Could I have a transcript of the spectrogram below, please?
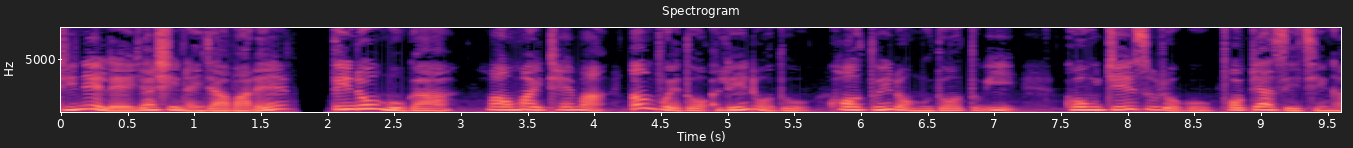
ဒီနေ့လည်းရရှိနိုင်ကြပါတယ်။ သင်တို့မူကားမှောင်မိုက်ထဲမှအံ့ဖွယ်သောအလင်းတော်သို့ခေါ်သွင်းတော်မူသောသူ၏ဂုံကျေးဇူးတော်ကိုဖော်ပြစေခြင်းက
